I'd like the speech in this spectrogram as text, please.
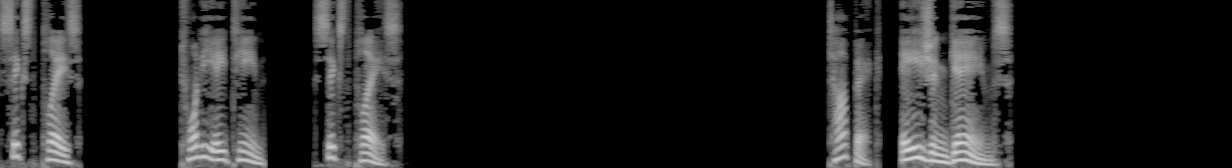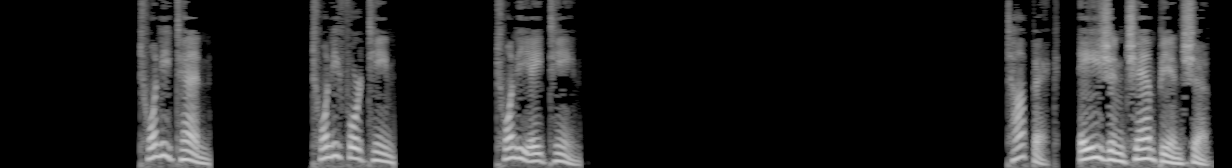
6th place 2018 6th place. Topic Asian Games. 2010 2014 2018 Topic. Asian Championship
